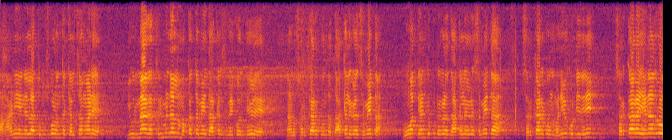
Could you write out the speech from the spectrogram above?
ಆ ಹಾನಿಯನ್ನೆಲ್ಲ ತುಂಬಿಸ್ಕೊಳ್ಳೋಂಥ ಕೆಲಸ ಮಾಡಿ ಇವ್ರ ಮ್ಯಾಗ ಕ್ರಿಮಿನಲ್ ಮೊಕದ್ದಮೆ ದಾಖಲಿಸಬೇಕು ಅಂತೇಳಿ ನಾನು ಸರ್ಕಾರಕ್ಕೊಂದು ದಾಖಲೆಗಳ ಸಮೇತ, ಮೂವತ್ತೆಂಟು ಪುಟಗಳ ದಾಖಲೆಗಳ ಸಮೇತ ಸರ್ಕಾರಕ್ಕೊಂದು ಮನವಿ ಕೊಟ್ಟಿದ್ದೀನಿ. ಸರ್ಕಾರ ಏನಾದರೂ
